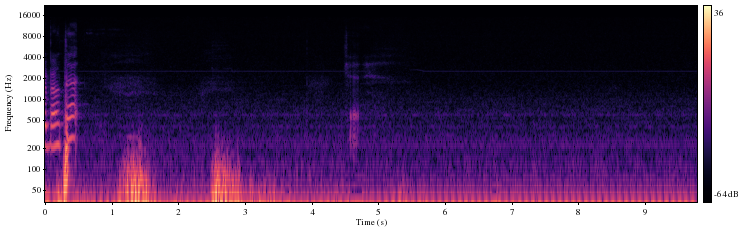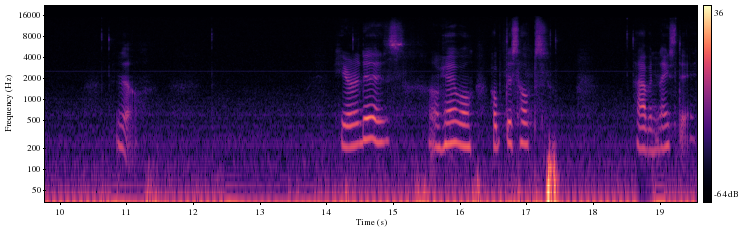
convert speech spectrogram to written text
Sorry about that. Okay. No here it is. Okay, well, hope this helps. Have a nice day.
